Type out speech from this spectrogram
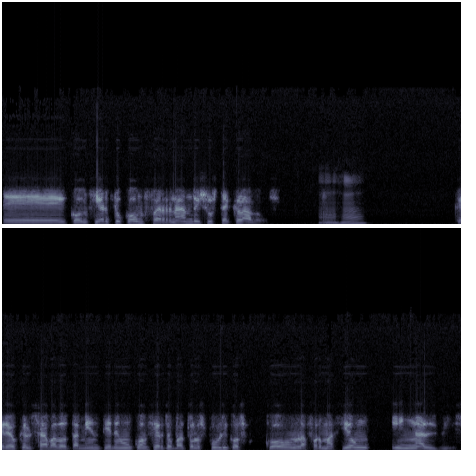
eh, concierto con Fernando y sus teclados. Creo que el sábado también tienen un concierto para todos los públicos con la formación Inalvis.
